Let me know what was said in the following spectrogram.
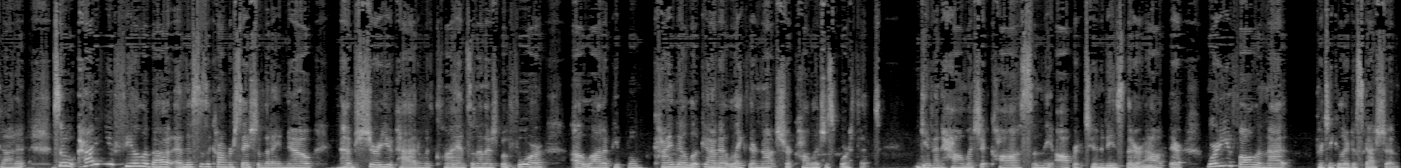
Got it. So how do you feel about, and this is a conversation that I know I'm sure you've had with clients and others before, a lot of people kind of look at it like they're not sure college is worth it, given how much it costs and the opportunities that are mm-hmm. out there. Where do you fall in that particular discussion?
